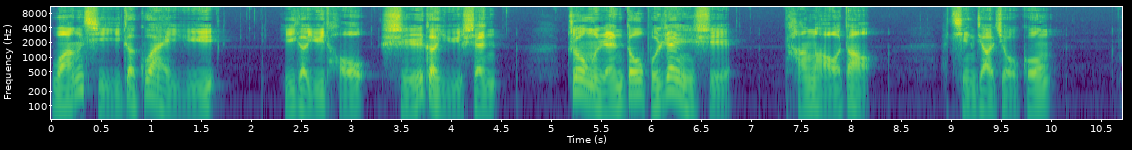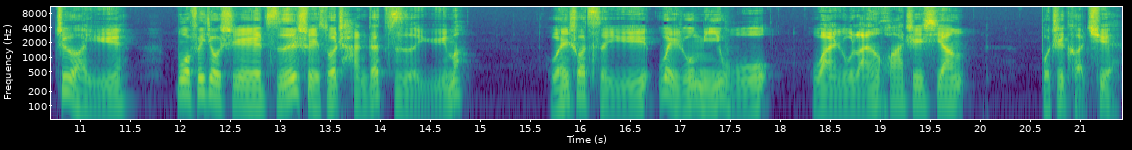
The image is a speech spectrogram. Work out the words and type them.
网起一个怪鱼，一个鱼头十个鱼身，众人都不认识。唐敖道：“请教九公，这鱼莫非就是子水所产的子鱼吗？”闻说此鱼味如迷芜，宛如兰花之香。不知可确。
